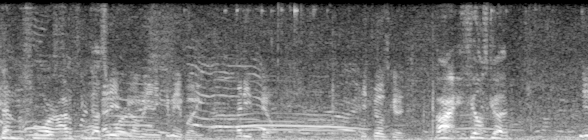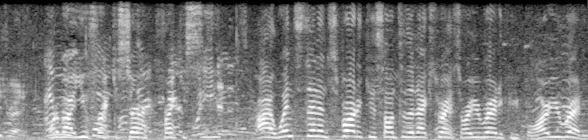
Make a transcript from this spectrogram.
than before? I don't think that's How do you word. feel, Manny? Come here, buddy. How do you feel? It feels good. All right, it feels good. He's ready. What about you, Frankie, sir? Frankie C. All right, Winston and Spartacus on to the next race. Are you ready, people? Are you ready?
